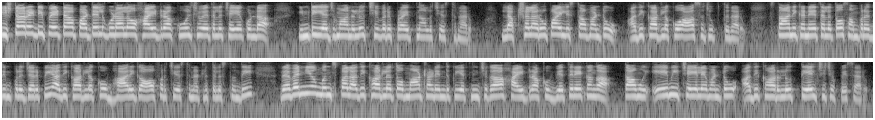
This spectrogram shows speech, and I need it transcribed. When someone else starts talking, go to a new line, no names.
కిష్టారెడ్డిపేట పటేల్గూడలో హైడ్రా కూల్చివేతలు చేయకుండా ఇంటి యజమానులు చివరి ప్రయత్నాలు చేస్తున్నారు. లక్షల రూపాయలు ఇస్తామంటూ అధికారులకు ఆశ చూపుతున్నారు. స్థానిక నేతలతో సంప్రదింపులు జరిపి అధికారులకు భారీగా ఆఫర్ చేస్తున్నట్లు తెలుస్తుంది. రెవెన్యూ మున్సిపల్ అధికారులతో మాట్లాడేందుకు యత్నించగా హైడ్రాకు వ్యతిరేకంగా తాము ఏమీ చేయలేమంటూ అధికారులు తేల్చి చెప్పేశారు.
